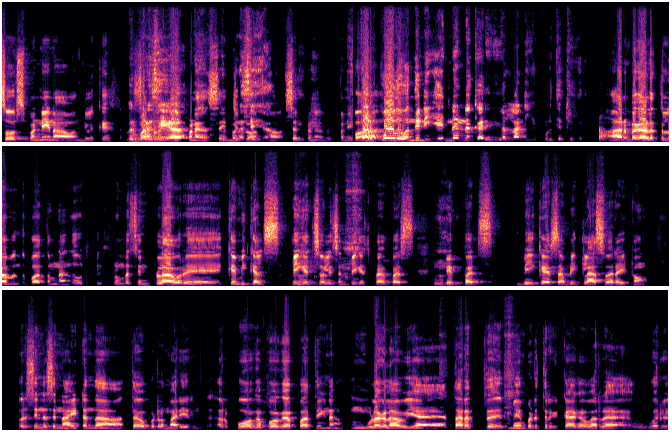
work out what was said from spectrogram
சோர்ஸ் பண்ணி நான் அவங்களுக்கு விற்பனை செய்ய விற்பனை பண்ணி தற்போது வந்து நீங்க என்னென்ன கருவிகள்லாம் நீங்க கொடுத்துட்டு இருக்குது ஆரம்ப காலத்துல வந்து பார்த்தோம்னா இந்த ஒரு ரொம்ப சிம்பிளா ஒரு chemicals pH solution pH papers pipettes beakers அப்படி கிளாஸ் வேர் ஐட்டம் ஒரு சின்ன சின்ன ஐட்டம் தான் தேவைப்படுற மாதிரி இருந்தது. அவர் போக போக பார்த்தீங்கன்னா உலகளாவிய தரத்தை மேம்படுத்துறதுக்காக வர்ற ஒவ்வொரு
